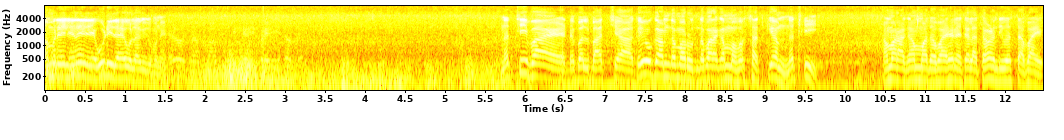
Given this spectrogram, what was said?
અમરેલી નહીં ઉડી જાય એવું લાગ્યું મને. નથી ભાઈ, ડબલ બાદશાહ. કયું ગામ તમારું? તમારા ગામમાં વરસાદ કેમ નથી? અમારા ગામમાં તો ભાઈ છે ને છેલ્લા ત્રણ દિવસથી ભાઈ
